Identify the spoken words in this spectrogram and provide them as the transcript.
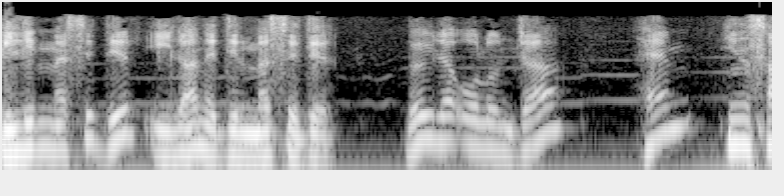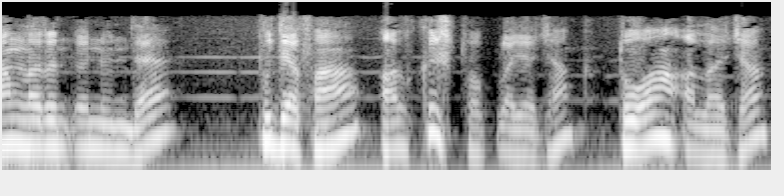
bilinmesidir, ilan edilmesidir. Böyle olunca hem insanların önünde bu defa alkış toplayacak, dua alacak,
